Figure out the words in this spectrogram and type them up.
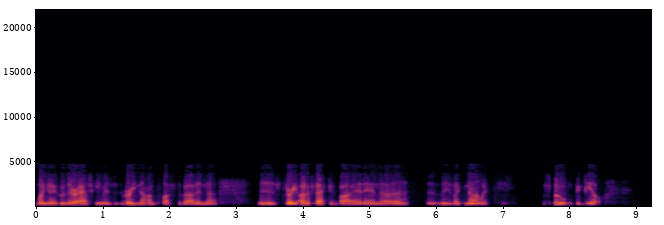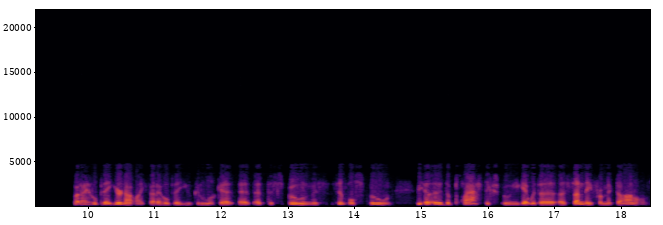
one guy who they're asking was very nonplussed about it and uh, is very unaffected by it, and uh, he's like, no, it's a spoon, big deal. But I hope that you're not like that. I hope that you can look at, at, at the spoon, this simple spoon, the, uh, the plastic spoon you get with a, a sundae from McDonald's.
